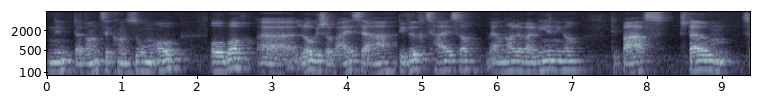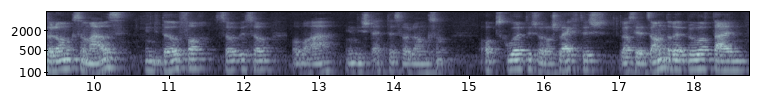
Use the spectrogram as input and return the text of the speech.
nimmt der ganze Konsum an. Aber äh, logischerweise auch die Wirtshäuser werden alle weniger. Die Bars sterben so langsam aus, in die Dörfer sowieso, aber auch in die Städte so langsam. Ob es gut ist oder schlecht ist, lasse ich jetzt andere beurteilen.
